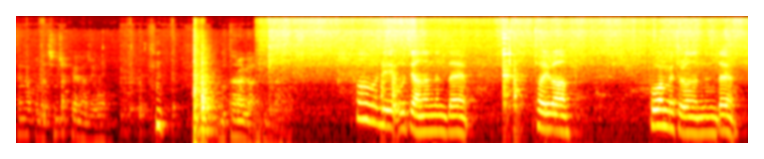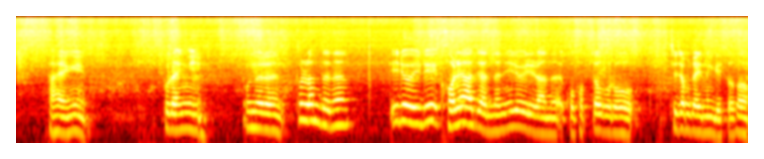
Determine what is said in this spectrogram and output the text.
생각보다 침착해가지고 무탈하게 왔습니다. 수화물이 오지 않았는데 저희가 보험을 들어놨는데 다행히 불행히 오늘은 폴란드는 일요일이 거래하지 않는 일요일이라는 고 법적으로 지정되어 있는 게 있어서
